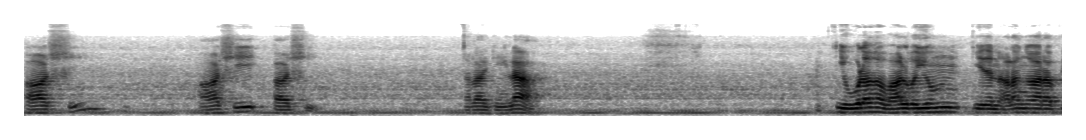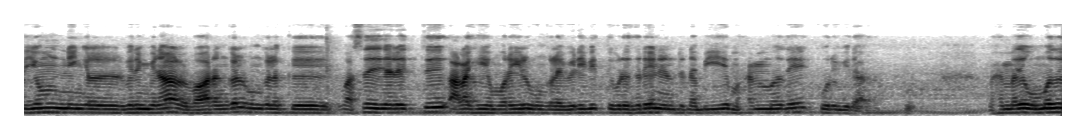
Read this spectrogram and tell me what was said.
ஆஷி ஆஷி ஆஷி. நல்லா இருக்கீங்களா? இவ்வுலக வாழ்வையும் இதன் அலங்காரத்தையும் நீங்கள் விரும்பினால் வாருங்கள். உங்களுக்கு வசதியளித்து அழகிய முறையில் உங்களை விடுவித்து விடுகிறேன் என்று நபியே முகம்மதே கூறுகிறார்கள் முகமதே உமது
